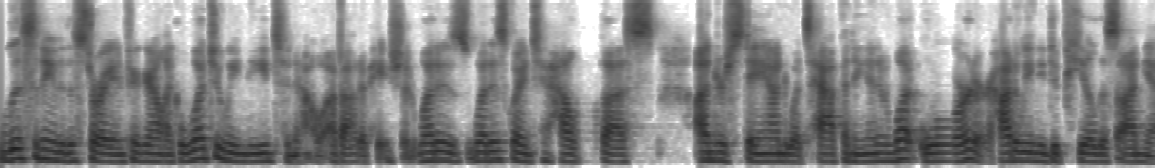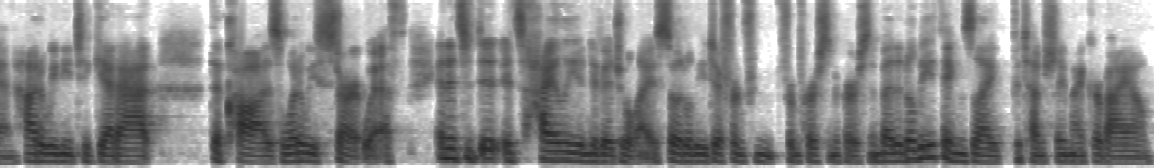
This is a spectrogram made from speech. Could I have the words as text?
listening to the story and figuring out like what do we need to know about a patient? What is what is going to help us understand what's happening? And in what order? How do we need to peel this onion? How do we need to get at the cause. What do we start with? And it's it's highly individualized so it'll be different from, from person to person but it'll be things like potentially microbiome.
